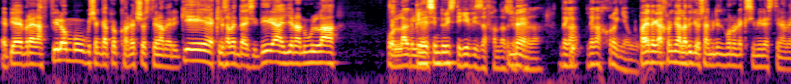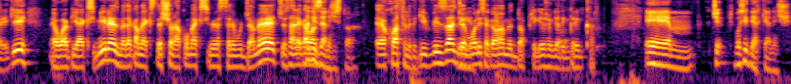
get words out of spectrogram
έπια έβρα ένα φίλο μου που είχε κάποιο connection στην Αμερική, έκλεισαμε τα εισιτήρια, έγιναν όλα πολλά γλυκά. Κλείδες στην τουριστική βίζα φαντάζομαι. Ναι. πρώτα. Δέκα, δέκα χρόνια που. Πάει 10 χρόνια, αλλά δικαιώσα μείνεις μόνο 6 μήνες στην Αμερική. Εγώ έπια 6 μήνες, μετά έκανα extension ακόμα 6 μήνες στην ήμουν τζαμέ και σαν Τα έκανα... βίζα αν έχεις τώρα; Έχω αθλητική βίζα και Σίγουρα. μόλις έκανα με το application για την green card. Ε, και πόση διάρκεια αν έχει;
